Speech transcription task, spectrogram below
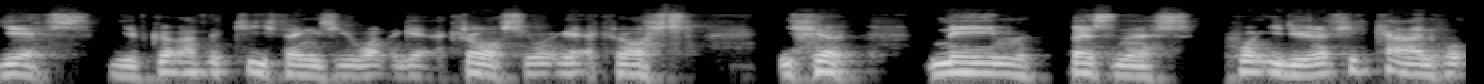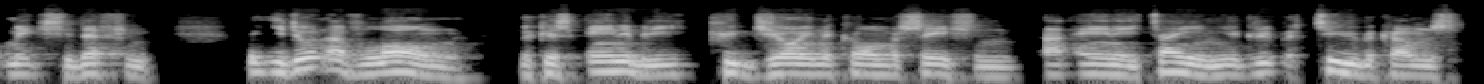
yes, you've got to have the key things you want to get across. You want to get across your name, business, what you do, and if you can, what makes you different. but you don't have long because anybody could join the conversation at any time. Your group of two becomes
